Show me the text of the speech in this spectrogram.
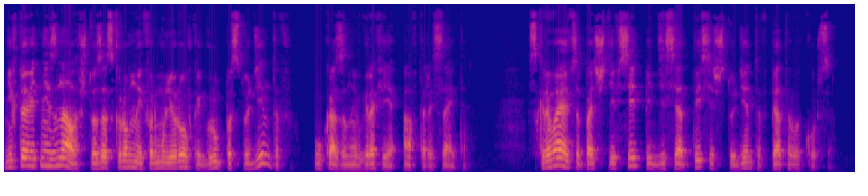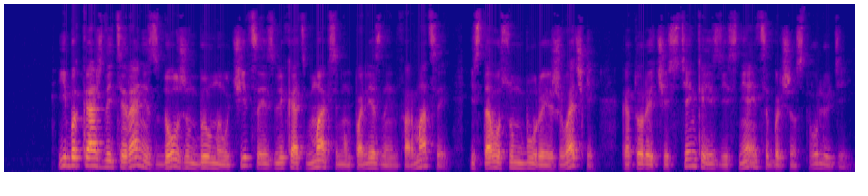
Никто ведь не знал, что за скромной формулировкой группа студентов, указанной в графе авторы сайта, скрываются почти все 50 тысяч студентов пятого курса. Ибо каждый тиранец должен был научиться извлекать максимум полезной информации из того сумбура и жвачки, которая частенько изъясняется большинству людей.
